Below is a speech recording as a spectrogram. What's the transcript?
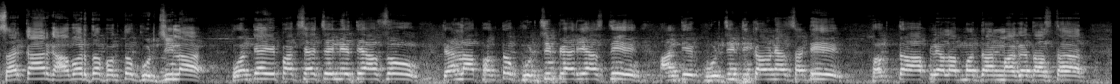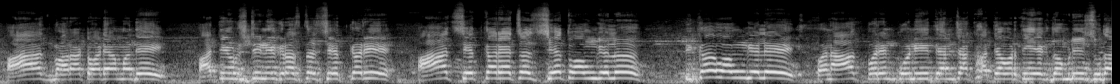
सरकार घाबरतं फक्त खुर्चीला. कोणत्याही पक्षाचे नेते असो त्यांना फक्त खुर्ची प्यारी असते आणि ते खुर्ची टिकवण्यासाठी फक्त आपल्याला मतदान मागत असतात. आज मराठवाड्यामध्ये अतिवृष्टीने ग्रस्त शेतकरी आज शेतकऱ्याचं शेत वाहून गेलं पिकं वाहून गेले पण आजपर्यंत कोणी त्यांच्या खात्यावरती एक दमडी सुद्धा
